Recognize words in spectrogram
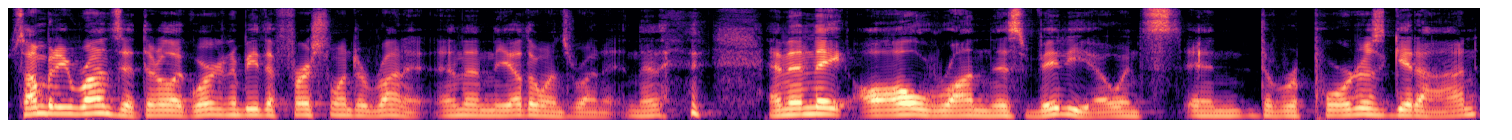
somebody runs it. They're like, we're going to be the first one to run it. And then the other ones run it. And then, and then they all run this video and, and the reporters get on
